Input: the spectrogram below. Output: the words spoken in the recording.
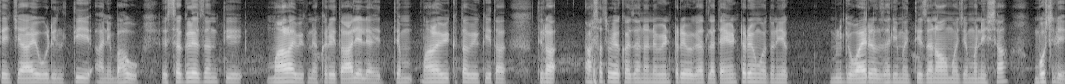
त्याचे आई वडील ती आणि भाऊ हे सगळेजण ती माळा विकण्याकरिता आलेले आहेत. त्या माळा विकता विकता तिला असाच एका जणानं इंटरव्ह्यू घेतला. त्या इंटरव्ह्यूमधून एक मुलगी व्हायरल झाली. मग तिचं नाव म्हणजे मनीषा भोसले.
